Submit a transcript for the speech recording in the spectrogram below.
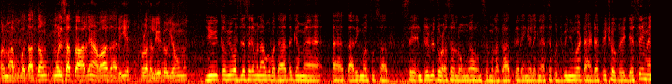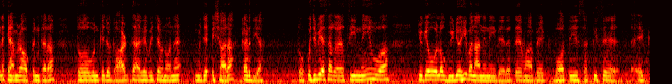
और मैं आपको बताता हूँ। मोल साहब तो आ गए हैं, आवाज़ आ रही है, थोड़ा सा लेट हो गया हूँ मैं। जी तो व्यूवर्स जैसे कि मैंने आपको बताया था कि मैं तारिक मकसूद साहब से इंटरव्यू थोड़ा सा लूँगा, उनसे मुलाकात करेंगे, लेकिन ऐसा कुछ भी नहीं हुआ, टाइम फ़िश हो गई। जैसे ही मैंने कैमरा ओपन करा तो उनके जो गार्ड थे आगे पीछे, उन्होंने मुझे इशारा कर दिया। तो कुछ भी ऐसा सीन नहीं हुआ, क्योंकि वो लोग वीडियो ही बनाने नहीं दे रहे थे। वहाँ पे एक बहुत ही सख्ती से एक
